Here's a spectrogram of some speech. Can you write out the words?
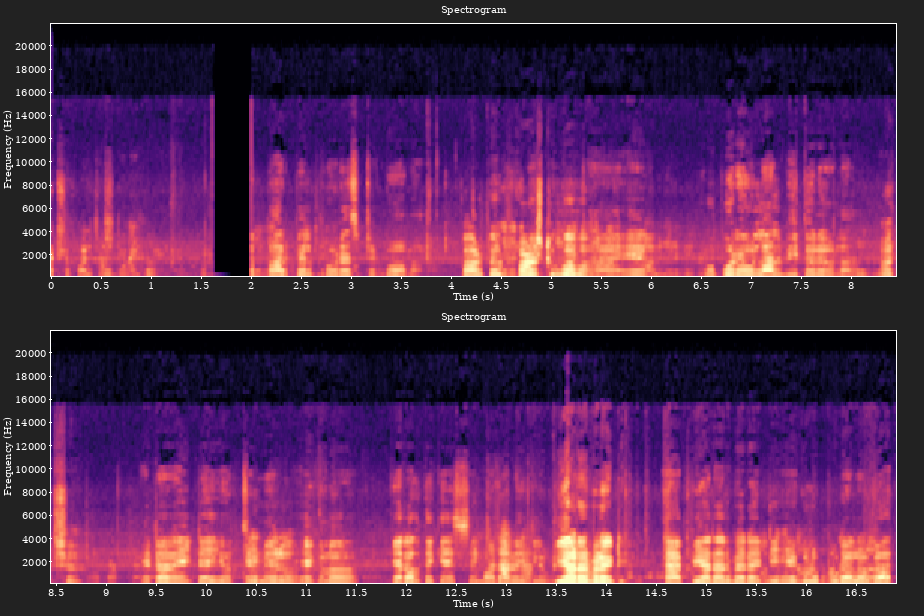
একশো পঞ্চাশ টাকা। Purple forest guava. Purple forest guava? হ্যাঁ এর উপরেও লাল ভিতরেও লাল। আচ্ছা। এটার এইটাই হচ্ছে মেন এগুলো কেরাল থেকে এসছে মাটি দেখলে পিয়ারার ভ্যারাইটি হ্যাঁ পেয়ারার ভ্যারাইটি এগুলো পুরানো গাছ।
